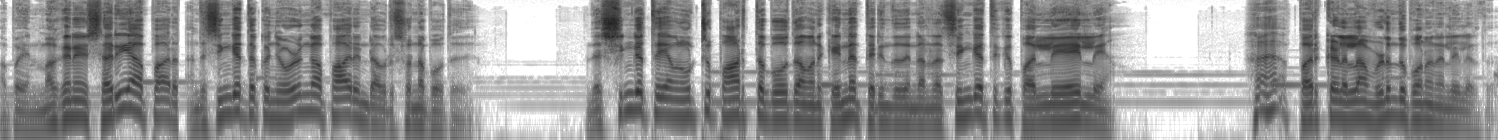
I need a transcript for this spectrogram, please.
அப்ப என் மகனே சரியா பாரு. அந்த சிங்கத்தை கொஞ்சம் ஒழுங்கா பாரு என்று அவர் சொன்னபோது அந்த சிங்கத்தை அவன் உற்று பார்த்தபோது அவனுக்கு என்ன தெரிந்தது என்று அந்த சிங்கத்துக்கு பல்லே இல்லையா? பற்கள் எல்லாம் விழுந்து போன நிலையில இருந்தது.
